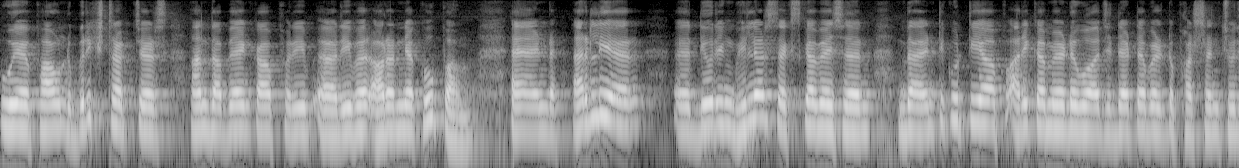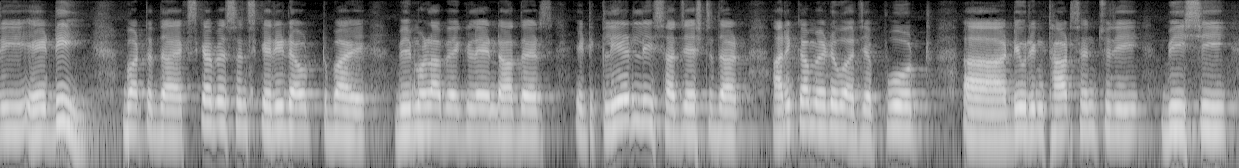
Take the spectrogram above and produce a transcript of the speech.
we have found brick structures on the bank of uh, river Ariyankuppam. And earlier, uh, during Wheeler's excavation, the antiquity of Arikamedu was datable to 1st century AD, but the excavations carried out by Vimala Begley and others, it clearly suggests that Arikamedu was a port uh, during 3rd century BC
